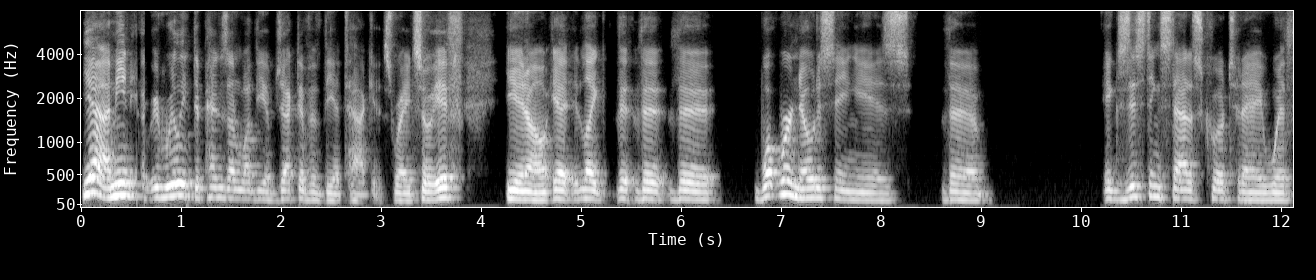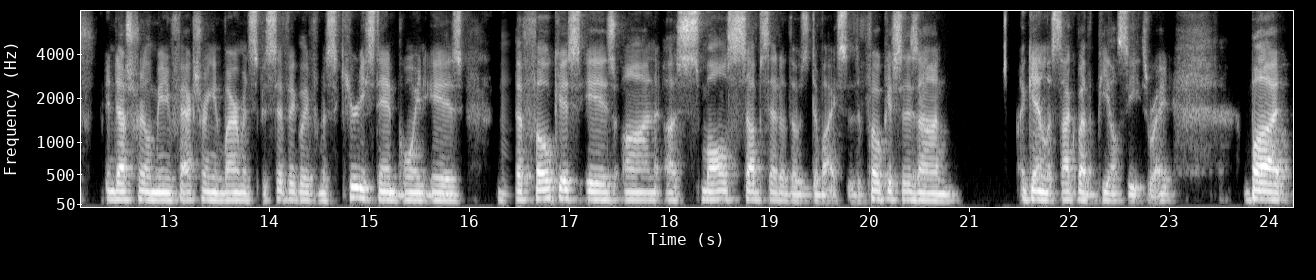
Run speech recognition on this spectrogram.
Yeah, I mean, it really depends on what the objective of the attack is, right? So if you know, it, like the the the what we're noticing is the existing status quo today with industrial manufacturing environments specifically from a security standpoint is the focus is on a small subset of those devices. The focus is on again let's talk about the plcs right? But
